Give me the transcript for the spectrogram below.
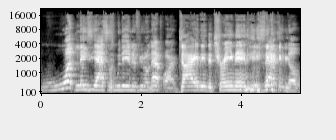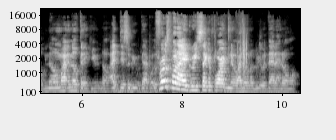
what lazy asses would they interviewed on that part. Dieting, the training. Exactly. No, no, my, no, thank you. No, I disagree with that part. The first part I agree. Second part, no, I don't agree with that at all.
